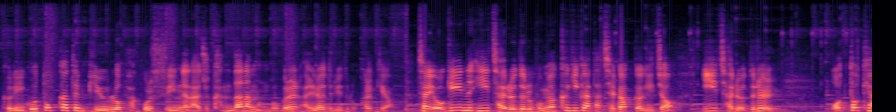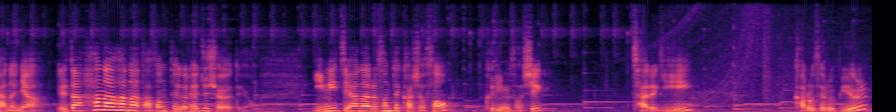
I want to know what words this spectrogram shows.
그리고 똑같은 비율로 바꿀 수 있는 아주 간단한 방법을 알려드리도록 할게요. 자 여기 있는 이 자료들을 보면 크기가 다 제각각이죠? 이 자료들을 어떻게 하느냐? 일단 하나하나 다 선택을 해주셔야 돼요. 이미지 하나를 선택하셔서 그림 서식 자르기 가로 세로 비율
